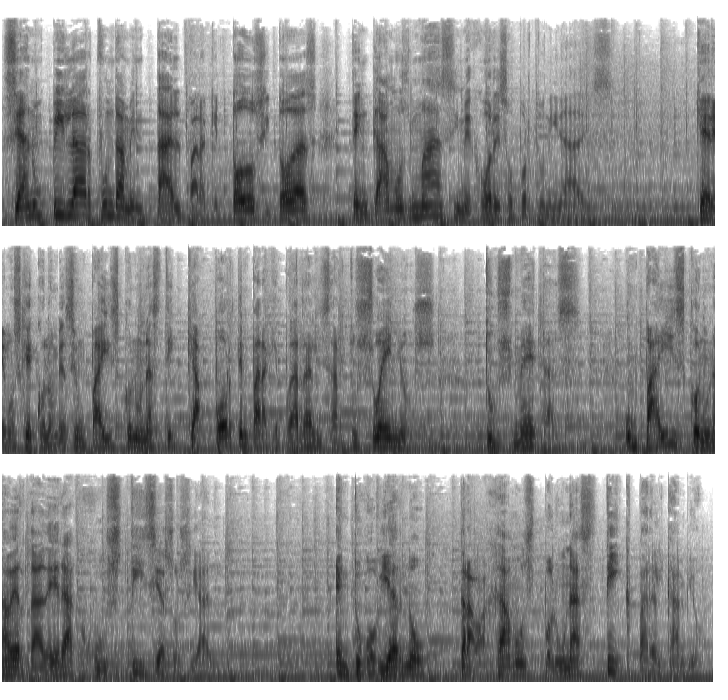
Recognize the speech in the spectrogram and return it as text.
sean un pilar fundamental para que todos y todas tengamos más y mejores oportunidades. Queremos que Colombia sea un país con unas TIC que aporten para que puedas realizar tus sueños, tus metas. Un país con una verdadera justicia social. En tu gobierno trabajamos por unas TIC para el cambio.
